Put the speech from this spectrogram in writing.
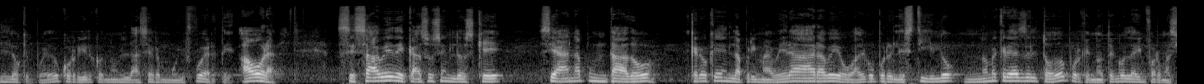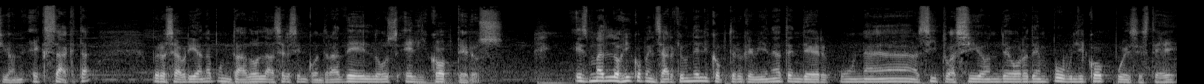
lo que puede ocurrir con un láser muy fuerte. Ahora, se sabe de casos en los que se han apuntado, creo que en la primavera árabe o algo por el estilo, no me creas del todo porque no tengo la información exacta, pero se habrían apuntado láseres en contra de los helicópteros. Es más lógico pensar que un helicóptero que viene a atender una situación de orden público pues esté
